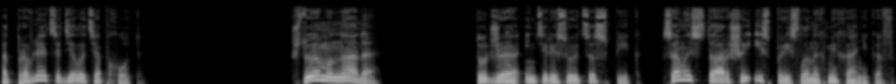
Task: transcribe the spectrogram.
отправляется делать обход. «Что ему надо?» Тут же интересуется Спик, самый старший из присланных механиков,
